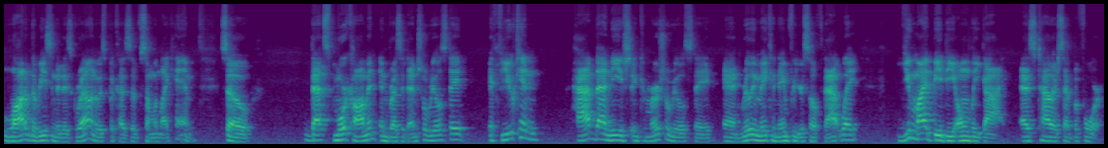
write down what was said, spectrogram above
lot of the reason it has grown was because of someone like him. So that's more common in residential real estate. If you can have that niche in commercial real estate and really make a name for yourself that way, you might be the only guy, as Tyler said before,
